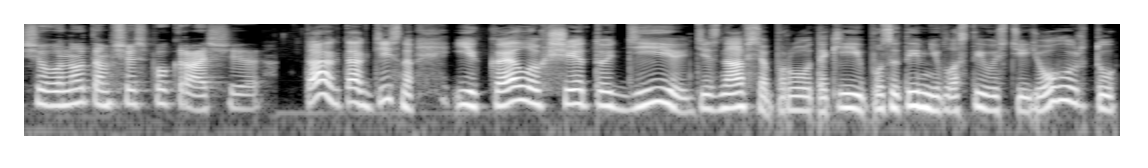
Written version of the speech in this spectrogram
Що воно там щось покращує. Так, так, дійсно. І Келох ще тоді дізнався про такі позитивні властивості йогурту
